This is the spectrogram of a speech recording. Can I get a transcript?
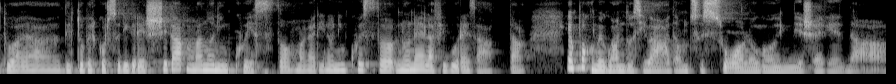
tua del tuo percorso di crescita, ma non in questo, magari non in questo non è la figura esatta. È un po' come quando si va da un sessuologo invece che da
